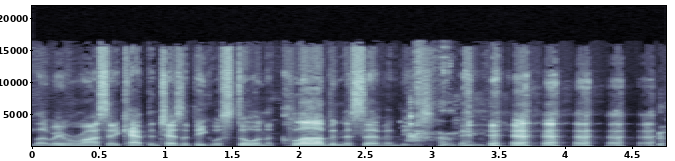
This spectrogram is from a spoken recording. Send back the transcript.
Like Raven Ron said, Captain Chesapeake was still in the club in the seventies.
